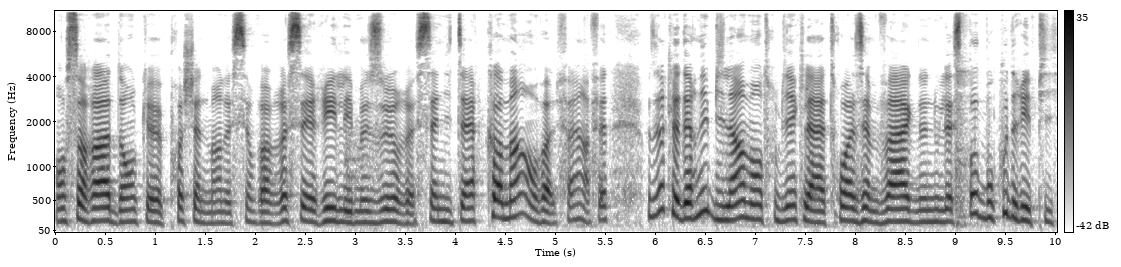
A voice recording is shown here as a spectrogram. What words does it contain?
On saura donc euh, prochainement si on va resserrer les mesures sanitaires. Comment on va le faire, en fait? Faut dire que le dernier bilan montre bien que la troisième vague ne nous laisse pas beaucoup de répit.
